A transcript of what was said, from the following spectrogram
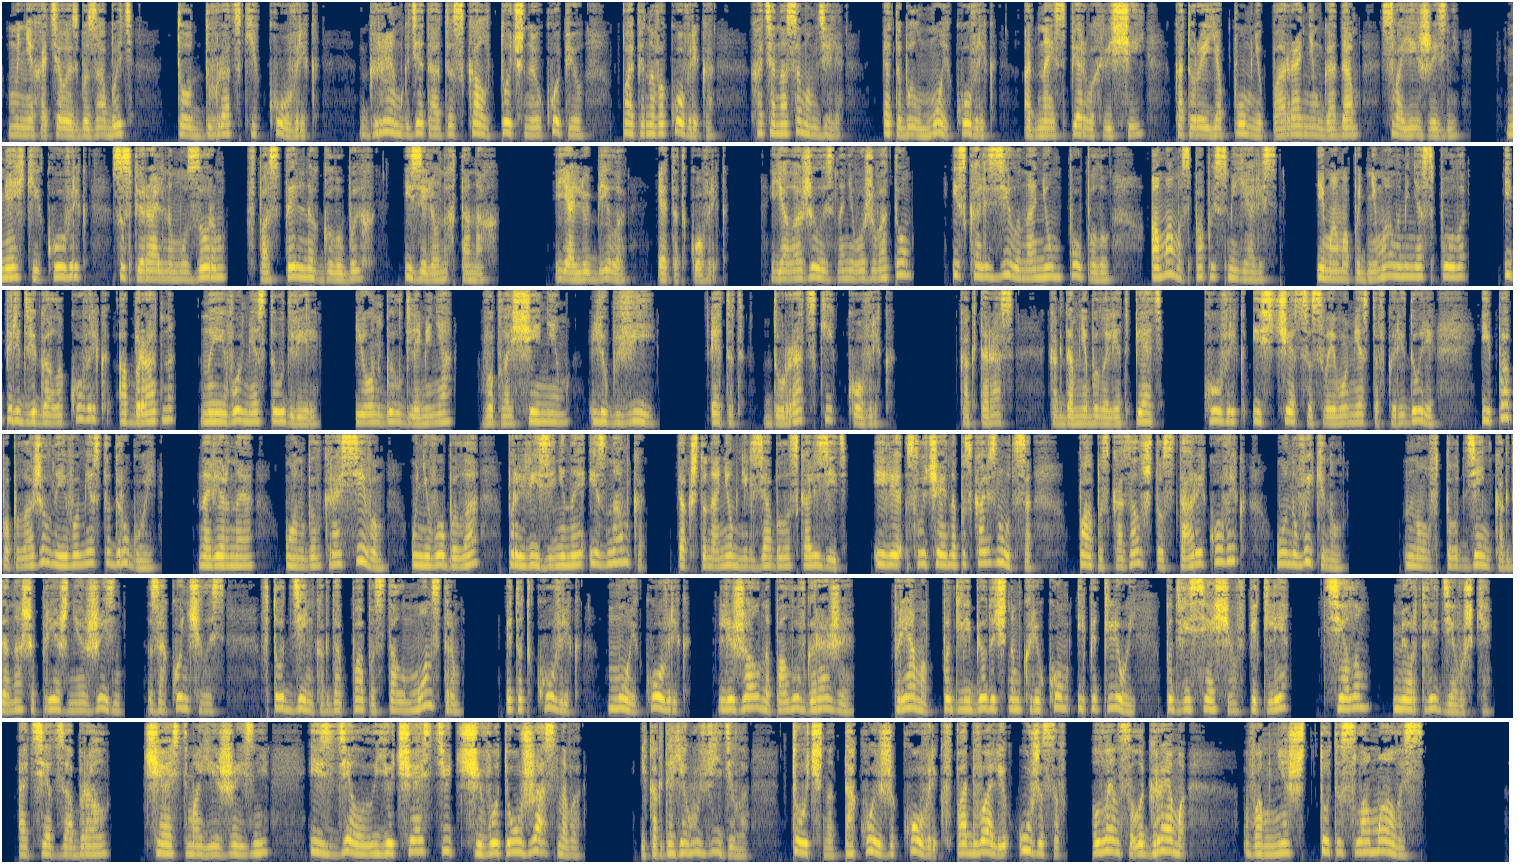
мне хотелось бы забыть тот дурацкий коврик. Грэм где-то отыскал точную копию папиного коврика, хотя на самом деле это был мой коврик, одна из первых вещей, которые я помню по ранним годам своей жизни. Мягкий коврик со спиральным узором в пастельных голубых и зеленых тонах. Я любила этот коврик. Я ложилась на него животом и скользила на нем по полу, а мама с папой смеялись. И мама поднимала меня с пола и передвигала коврик обратно на его место у двери. И он был для меня воплощением любви, этот дурацкий коврик. Как-то раз, когда мне было лет пять, коврик исчез со своего места в коридоре, и папа положил на его место другой. Наверное, он был красивым, у него была прорезиненная изнанка, так что на нем нельзя было скользить или случайно поскользнуться. Папа сказал, что старый коврик он выкинул. Но в тот день, когда наша прежняя жизнь закончилась, в тот день, когда папа стал монстром, этот коврик, мой коврик, лежал на полу в гараже, прямо под лебедочным крюком и петлей, под висящим в петле телом мертвой девушки. Отец забрал часть моей жизни и сделал ее частью чего-то ужасного. И когда я увидела точно такой же коврик в подвале ужасов Лэнсела Грэма, во мне что-то сломалось.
